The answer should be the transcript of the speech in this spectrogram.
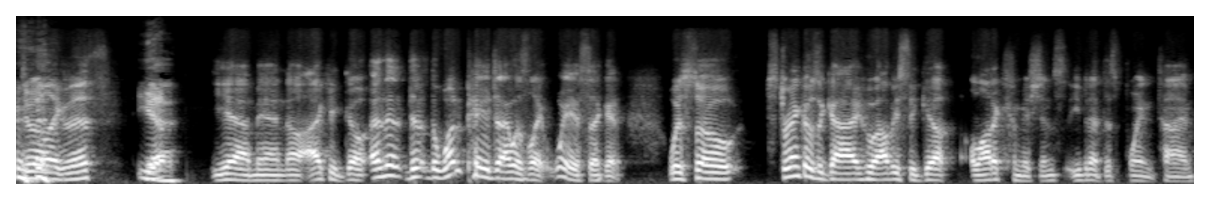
do it like this. Yep. Yeah, man. No, I could go. And then the, the one page I was like, wait a second, was so Steranko's a guy who obviously got a lot of commissions, even at this point in time.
